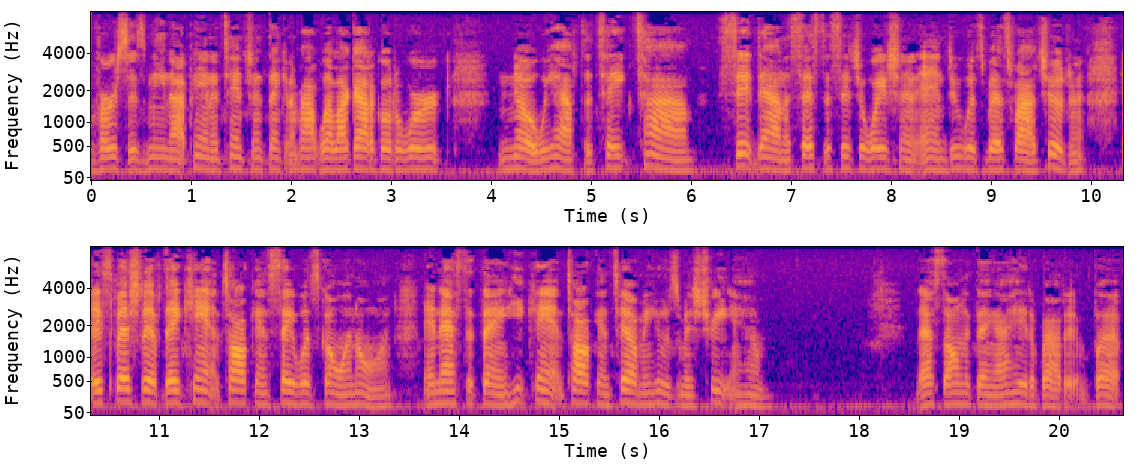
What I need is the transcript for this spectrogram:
versus me not paying attention thinking about, well, I got to go to work. No, we have to take time sit down, assess the situation, and do what's best for our children, especially if they can't talk and say what's going on. And that's the thing. He can't talk and tell me who's mistreating him. That's the only thing I hate about it. But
